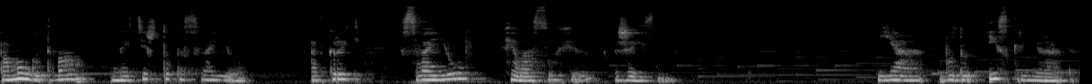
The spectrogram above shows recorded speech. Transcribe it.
помогут вам найти что-то свое, открыть свою философию жизни. Я буду искренне рада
